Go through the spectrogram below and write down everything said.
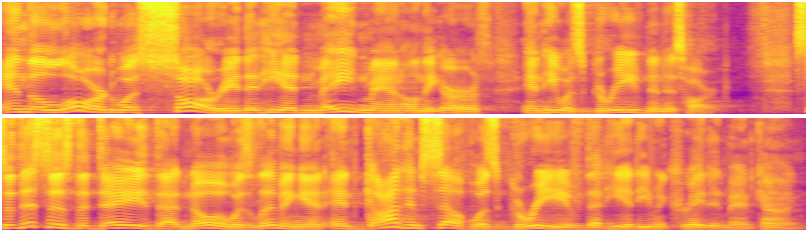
And the Lord was sorry that he had made man on the earth, and he was grieved in his heart. So, this is the day that Noah was living in, and God himself was grieved that he had even created mankind.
